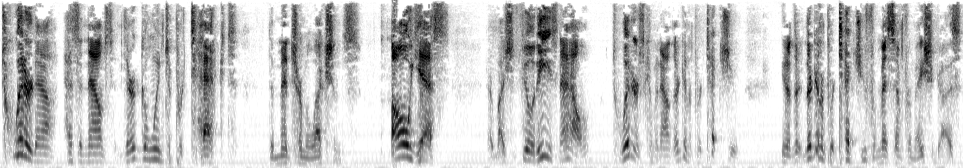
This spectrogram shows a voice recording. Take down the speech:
Twitter now has announced they're going to protect the midterm elections. Oh yes. Everybody should feel at ease now. Twitter's coming out. They're going to protect you. You know, they're, they're going to protect you from misinformation, guys.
